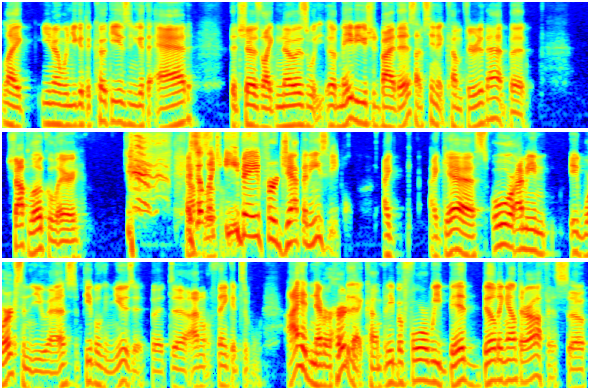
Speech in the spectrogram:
like you know when you get the cookies and you get the ad that shows like knows what uh, maybe you should buy this. I've seen it come through to that, but shop local, Larry. It sounds like eBay for Japanese people. I I guess, or I mean, it works in the U.S. People can use it, but uh, I don't think it's. I had never heard of that company before we bid building out their office, so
